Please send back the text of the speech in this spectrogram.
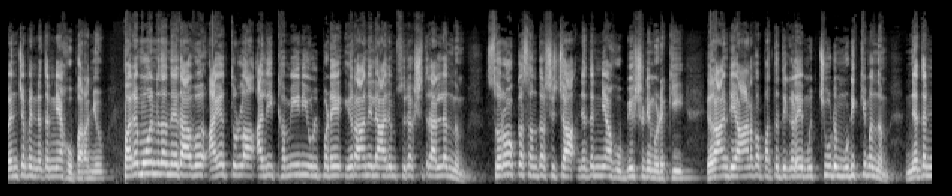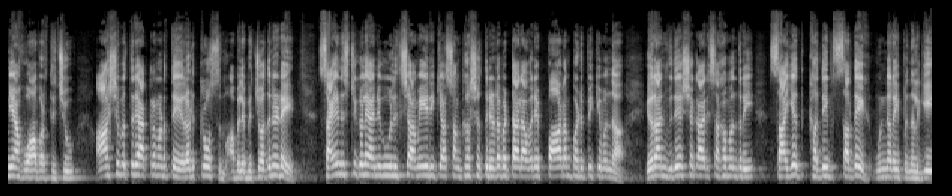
ബെഞ്ചമിൻ നെതന്യാഹു പറഞ്ഞു. പരമോന്നത നേതാവ് അയത്തുള്ള അലി ഖമീനി ഉൾപ്പെടെ ഇറാനിൽ ആരും സുരക്ഷിതരല്ലെന്നും സൊറോക്ക സന്ദർശിച്ച നെതന്യാഹു ഭീഷണി മുഴക്കി ഇറാന്റെ ആണവ പദ്ധതികളെ മുച്ചൂട് മുടിക്കുമെന്നും നെതന്യാഹു ആവർത്തിച്ചു. ആശുപത്രി ആക്രമണത്തെ റെഡ് ക്രോസും അപലപിച്ചു. അതിനിടെ സയനിസ്റ്റുകളെ അനുകൂലിച്ച് അമേരിക്ക സംഘർഷത്തിൽ ഇടപെട്ടാൽ അവരെ പാഠം പഠിപ്പിക്കുമെന്ന് ഇറാൻ വിദേശകാര്യ സഹമന്ത്രി സയ്യദ് ഖദീബ് സദേഹ് മുന്നറിയിപ്പ് നൽകി.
